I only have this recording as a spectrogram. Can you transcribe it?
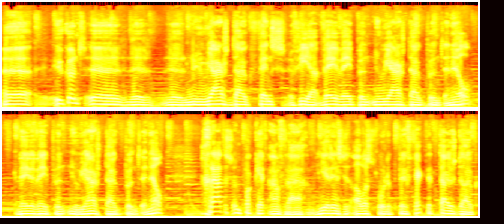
Uh, u kunt uh, de, de nieuwjaarsduikfans via www.nieuwjaarsduik.nl www.nieuwjaarsduik.nl gratis een pakket aanvragen. Hierin zit alles voor de perfecte thuisduik.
